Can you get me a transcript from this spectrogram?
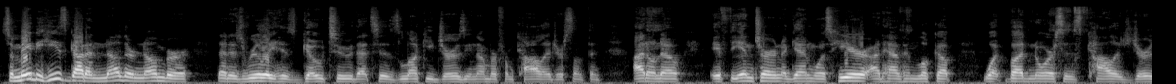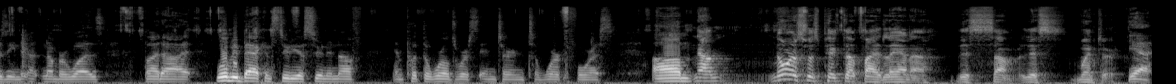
So maybe he's got another number that is really his go-to. That's his lucky jersey number from college or something. I don't know. If the intern again was here, I'd have him look up what Bud Norris's college jersey number was. But uh, we'll be back in studio soon enough and put the world's worst intern to work for us. Um, Now, Norris was picked up by Atlanta this summer, this winter. yeah,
